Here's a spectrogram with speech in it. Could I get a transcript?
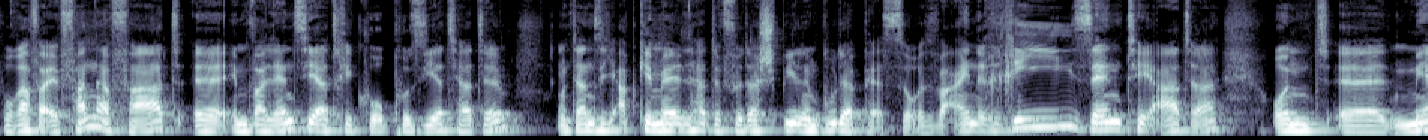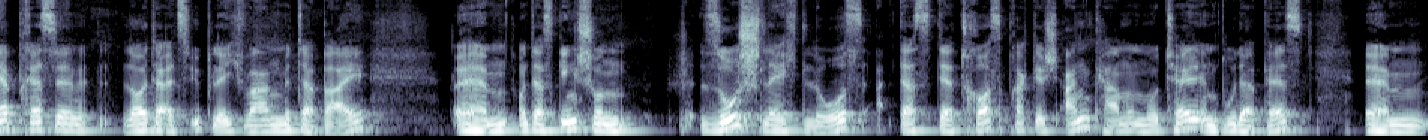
wo Raphael van der Vaart äh, im Valencia-Trikot posiert hatte und dann sich abgemeldet hatte für das Spiel in Budapest. So, es war ein riesen Theater und äh, mehr Presseleute als üblich waren mit dabei. Ähm, und das ging schon so schlecht los, dass der Tross praktisch ankam im Hotel in Budapest ähm,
